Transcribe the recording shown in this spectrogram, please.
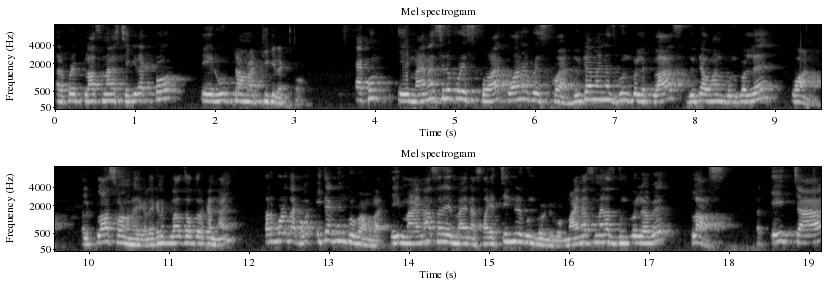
তারপরে প্লাস মাইনাস ঠিকই রাখব। এই রুটটা আমরা ঠিকই রাখব। এখন এই মাইনাসের উপরে স্কোয়ার ওয়ানের উপরে স্কোয়ার দুইটা মাইনাস গুণ করলে প্লাস দুইটা ওয়ান গুণ করলে ওয়ান তাহলে প্লাস ওয়ান হয়ে গেল। এখানে প্লাস দেওয়ার দরকার নাই। তারপরে দেখো, এটা গুণ করব আমরা। এই মাইনাস আর এই মাইনাস আগে চিহ্নের গুণ করে নেব। মাইনাস মাইনাস গুণ করলে হবে প্লাস এই চার,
